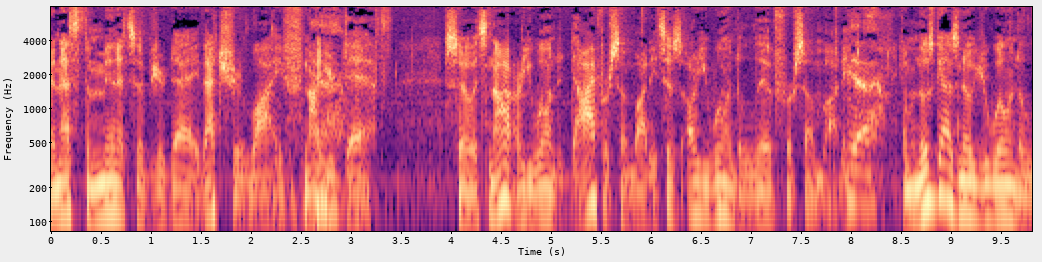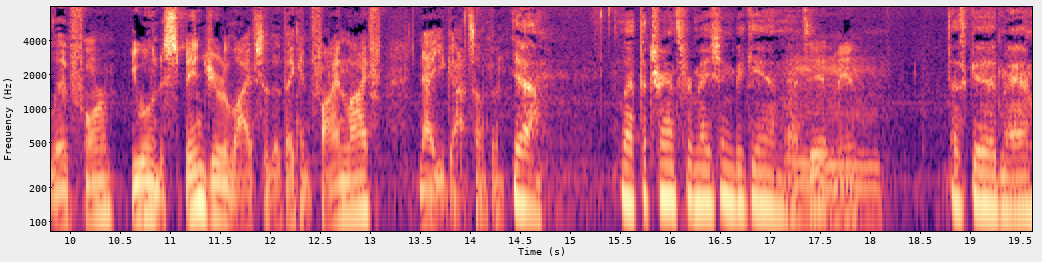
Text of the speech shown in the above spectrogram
And that's the minutes of your day. That's your life, not Yeah. your death. So it's not are you willing to die for somebody? It says are you willing to live for somebody? Yeah. And when those guys know you're willing to live for them, you're willing to spend your life so that they can find life, now you got something. Yeah. Let the transformation begin. That's it, man. That's good, man.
